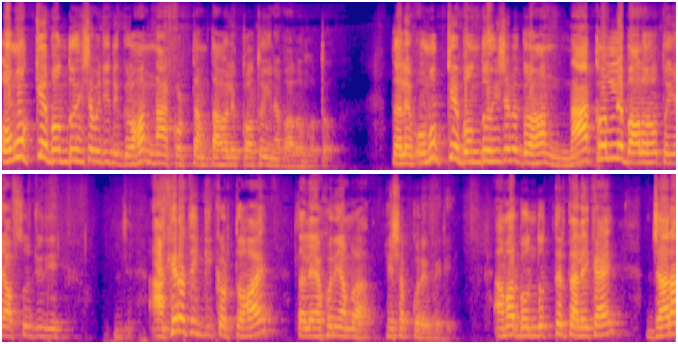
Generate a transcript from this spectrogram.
অমুককে বন্ধু হিসেবে যদি গ্রহণ না করতাম, তাহলে কতই না ভালো হতো। তাহলে অমুককে বন্ধু হিসেবে গ্রহণ না করলে ভালো হতো, এই আফসোস যদি আখেরাতে কি করতে হয়, তাহলে এখনই আমরা হিসাব করে ফেলি। আমার বন্ধুত্বের তালিকায় যারা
